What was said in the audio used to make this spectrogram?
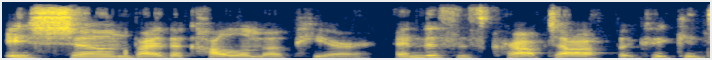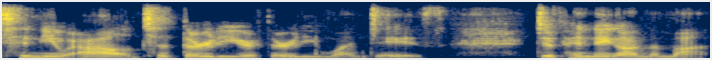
is shown by the column up here. And this is cropped off, but could continue out to 30 or 31 days, depending on the month.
